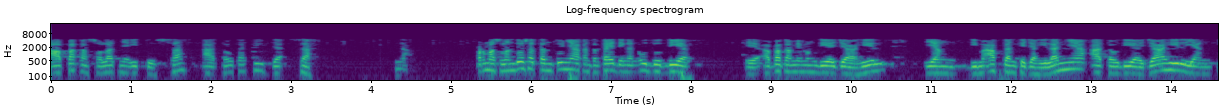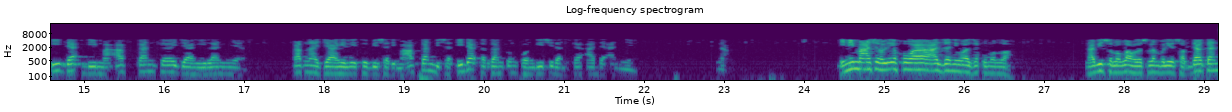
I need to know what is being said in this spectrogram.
apakah sholatnya itu sah ataukah tidak sah. Nah, permasalahan dosa tentunya akan terkait dengan udut dia. Ya, apakah memang dia jahil yang dimaafkan kejahilannya atau dia jahil yang tidak dimaafkan kejahilannya. Karena jahil itu bisa dimaafkan, bisa tidak, tergantung kondisi dan keadaannya. Nah. Ini ma'asyiral ikhwa azani wa zakumullah. Nabi wasallam beliau sabdakan,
